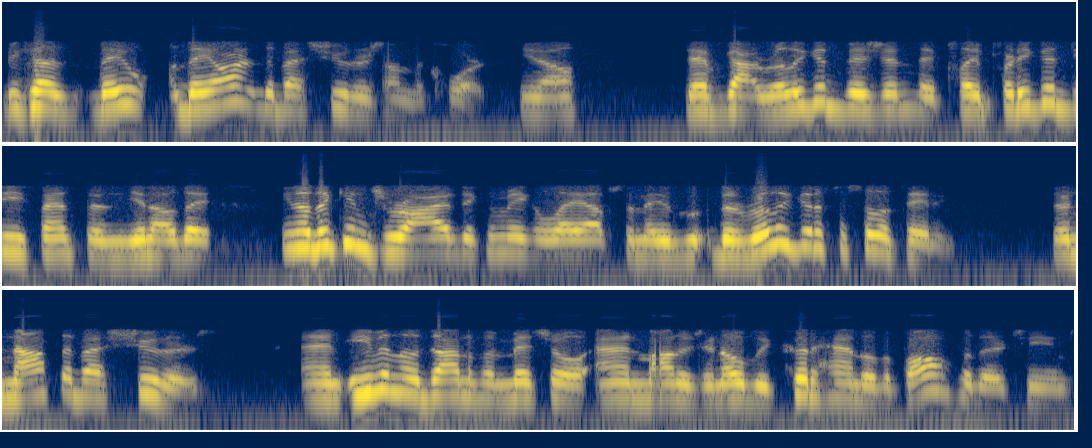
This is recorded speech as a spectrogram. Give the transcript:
because they they aren't the best shooters on the court. You know, they've got really good vision. They play pretty good defense, and you know they you know they can drive, they can make layups, and they they're really good at facilitating. They're not the best shooters, and even though Donovan Mitchell and Manu Ginobili could handle the ball for their teams,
